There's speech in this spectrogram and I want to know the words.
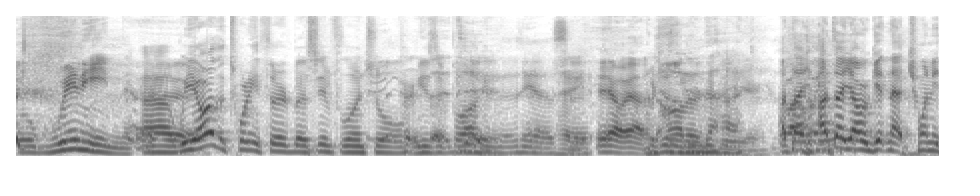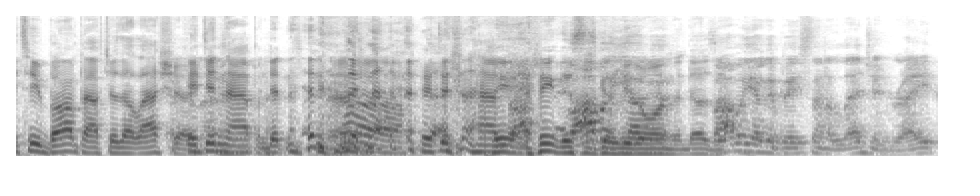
we're winning. Uh, we are the 23rd most influential music blog. In the, yeah, so Hey, Yeah, yeah. An honor to be here. I thought I thought y'all were getting that 22 bump after that last show. it didn't happen. Didn't- it It didn't I think, happen. I think this is going to be the one that does Baba it. Baba Yaga based on a legend, right?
